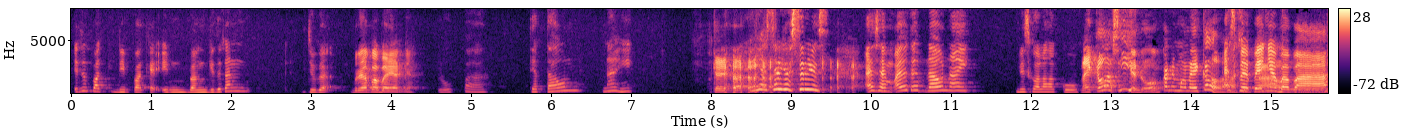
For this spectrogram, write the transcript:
Itu pak dipakein bank gitu kan juga Berapa bayarnya? lupa. Tiap tahun naik. Kayak iya serius serius. SMA itu tiap tahun naik di sekolah aku. naik kelas iya dong, kan emang naik kelas. SPP-nya. Bapak.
